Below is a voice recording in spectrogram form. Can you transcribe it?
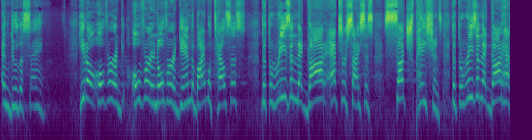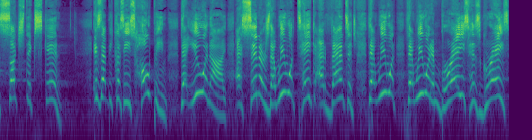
and do the same. You know, over, over and over again, the Bible tells us that the reason that God exercises such patience, that the reason that God has such thick skin, is that because he's hoping that you and I as sinners that we would take advantage that we would that we would embrace his grace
